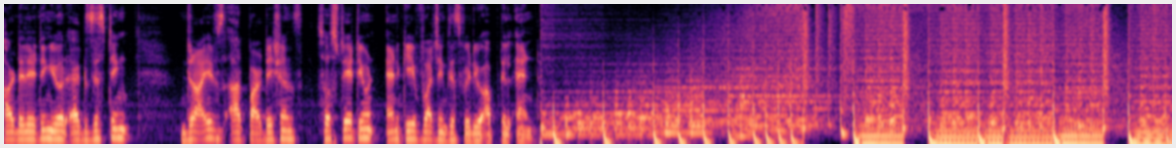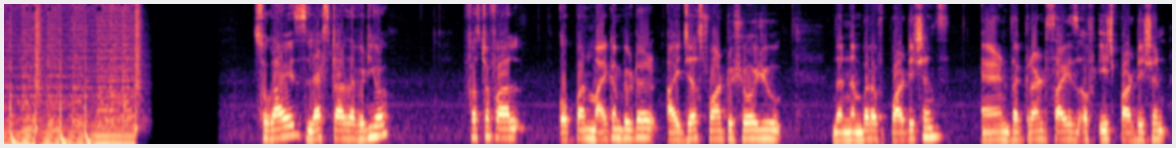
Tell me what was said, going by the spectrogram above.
or deleting your existing drives or partitions. So stay tuned and keep watching this video up till end. So guys let's start the video. First of all open my computer. I just want to show you the number of partitions and the current size of each partition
